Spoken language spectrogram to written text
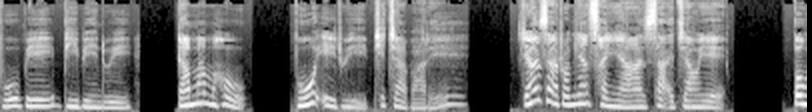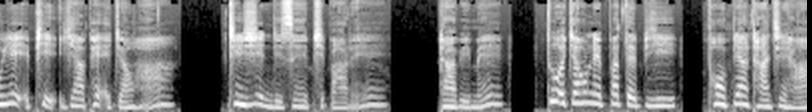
ဘိုးဘေးဘီပင်တွေဒါမှမဟုတ်ဘိုးအေတွေဖြစ်ကြပါတယ်။ကျမ်းစာတော်မြတ်ဆိုင်ရာစအကြောင်းရဲ့ပုံရိပ်အဖြစ်ရာဖက်အကြောင်းဟာထင်ရှိနေစေဖြစ်ပါတယ်။ဒါပေမဲ့သူ့အကြောင်းနဲ့ပတ်သက်ပြီးဖော်ပြထားခြင်းဟာ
